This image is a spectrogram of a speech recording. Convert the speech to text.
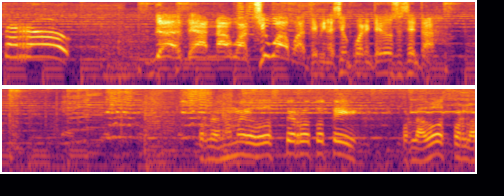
perro. Desde Anáhuac, Chihuahua. Terminación 4260. Por la número 2, perro tote. Por la 2, por la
